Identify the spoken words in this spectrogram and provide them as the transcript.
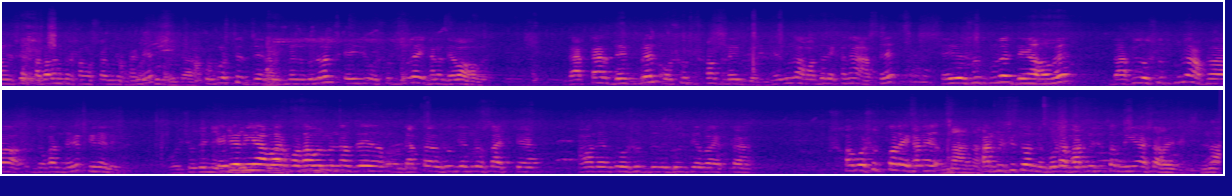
মানুষের সাধারণ যে সমস্যাগুলো থাকে উপস্থিত যে ট্রিটমেন্টগুলো এই ওষুধগুলো এখানে দেওয়া হবে। ডাক্তার দেখবেন ওষুধ সব দেখবেন। যেগুলো আমাদের এখানে আছে এই ওষুধগুলো দেওয়া হবে। বাকি ওষুধগুলো আপনারা দোকান থেকে কিনে নেবেন। এটা নিয়ে আবার কথা বলবেন না যে ডাক্তার ওষুধ যেগুলো চারটে আমাদেরকে ওষুধ দেবে দুইটে বা একটা। সব ওষুধ তো এখানে ফার্মেসি তো গোটা ফার্মেসি তো নিয়ে আসা হয়নি। না।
